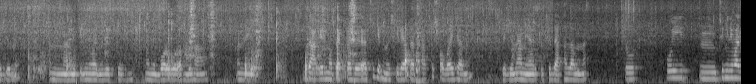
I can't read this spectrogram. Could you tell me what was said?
ওই জন্য মানে চিংড়ি মাছগুলো একটু মানে বড় বড় হাঁ হাঁ মানে দাগের মতো একটা হয়ে আছে, যেখানে শিরাটা থাকে, সবাই জানে। সেই জন্য আমি আর কিছু দেখালাম না। তো ওই চিংড়ি মাছ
